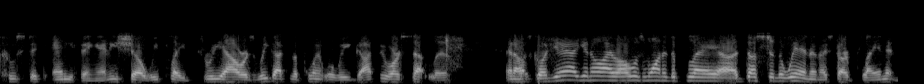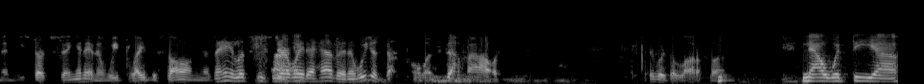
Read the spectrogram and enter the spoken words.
acoustic, anything, any show, we played three hours. We got to the point where we got through our set list, and I was going, yeah, you know, I always wanted to play uh, "Dust in the Wind," and I started playing it, and then he starts singing it, and we played the song. And I said, hey, let's do "Stairway to Heaven," and we just start pulling stuff out. It was a lot of fun. Now, with the uh,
